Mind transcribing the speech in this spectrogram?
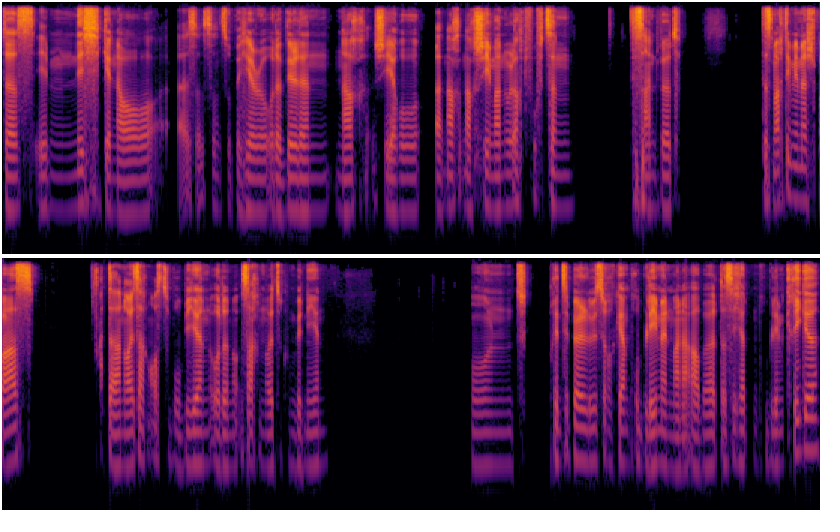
dass eben nicht genau also so ein Superhero oder Villain nach Shero, äh, nach, nach Schema 0815 designt wird. Das macht mir mehr Spaß, da neue Sachen auszuprobieren oder Sachen neu zu kombinieren. Und prinzipiell löse ich auch gern Probleme in meiner Arbeit, dass ich halt ein Problem kriege,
